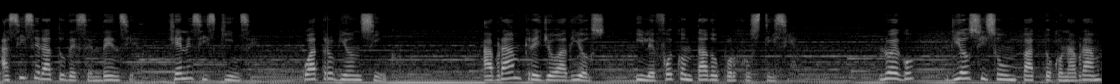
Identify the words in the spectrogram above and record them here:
Así será tu descendencia. Génesis 15, 4-5. Abraham creyó a Dios, y le fue contado por justicia. Luego, Dios hizo un pacto con Abraham,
